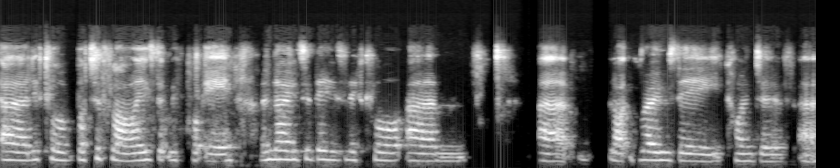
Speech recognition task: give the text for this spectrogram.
uh, little butterflies that we've put in, and loads of these little um, uh, like rosy kind of uh,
